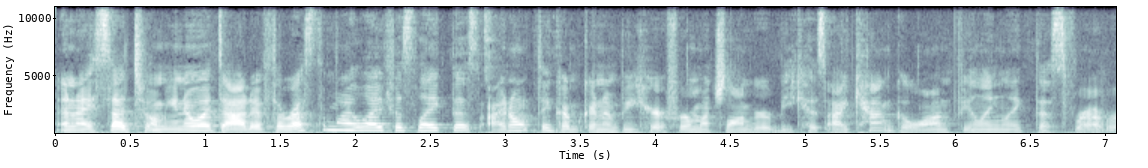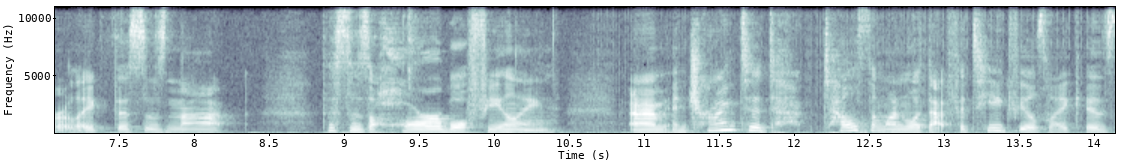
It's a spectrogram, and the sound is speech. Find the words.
And I said to him, You know what, Dad, if the rest of my life is like this, I don't think I'm going to be here for much longer because I can't go on feeling like this forever. Like, this is not, this is a horrible feeling. Um, and trying to t- tell someone what that fatigue feels like is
